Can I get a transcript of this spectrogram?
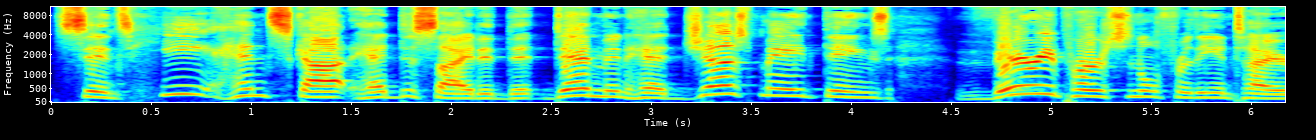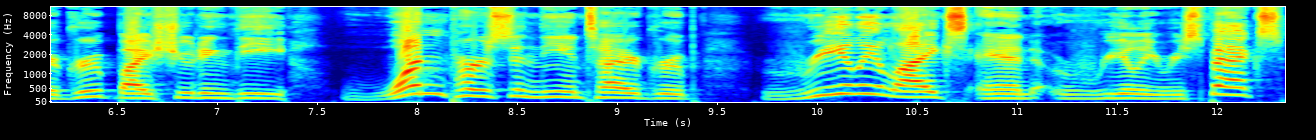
since he and Scott had decided that Denman had just made things very personal for the entire group by shooting the one person the entire group really likes and really respects.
